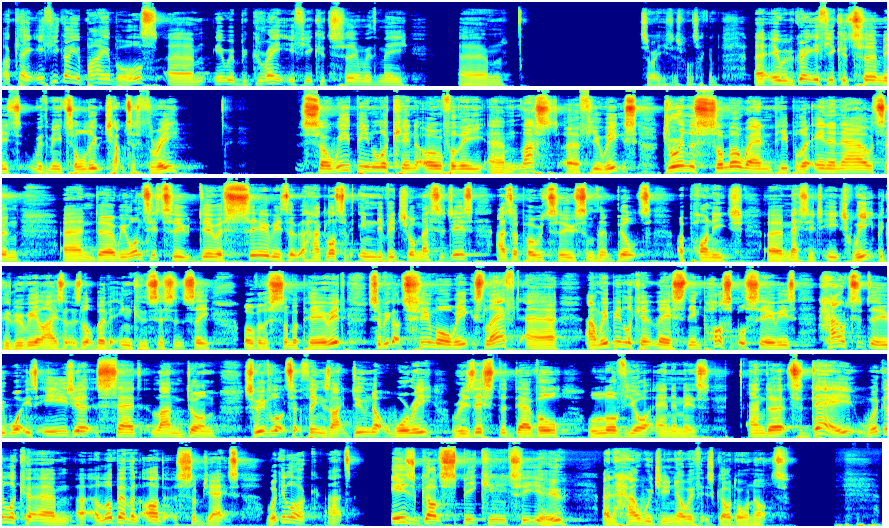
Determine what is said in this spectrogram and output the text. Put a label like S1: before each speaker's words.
S1: Okay, if you got your Bibles, um, it would be great if you could turn with me. Um, sorry, just one second. Uh, it would be great if you could turn me t- with me to Luke chapter 3. So, we've been looking over the um, last uh, few weeks during the summer when people are in and out and and uh, we wanted to do a series that had lots of individual messages as opposed to something that built upon each uh, message each week because we realized that there's a little bit of inconsistency over the summer period. So we've got two more weeks left, uh, and we've been looking at this the impossible series how to do what is easier said than done. So we've looked at things like do not worry, resist the devil, love your enemies. And uh, today we're going to look at um, a little bit of an odd subject. We're going to look at is God speaking to you? And how would you know if it's God or not?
